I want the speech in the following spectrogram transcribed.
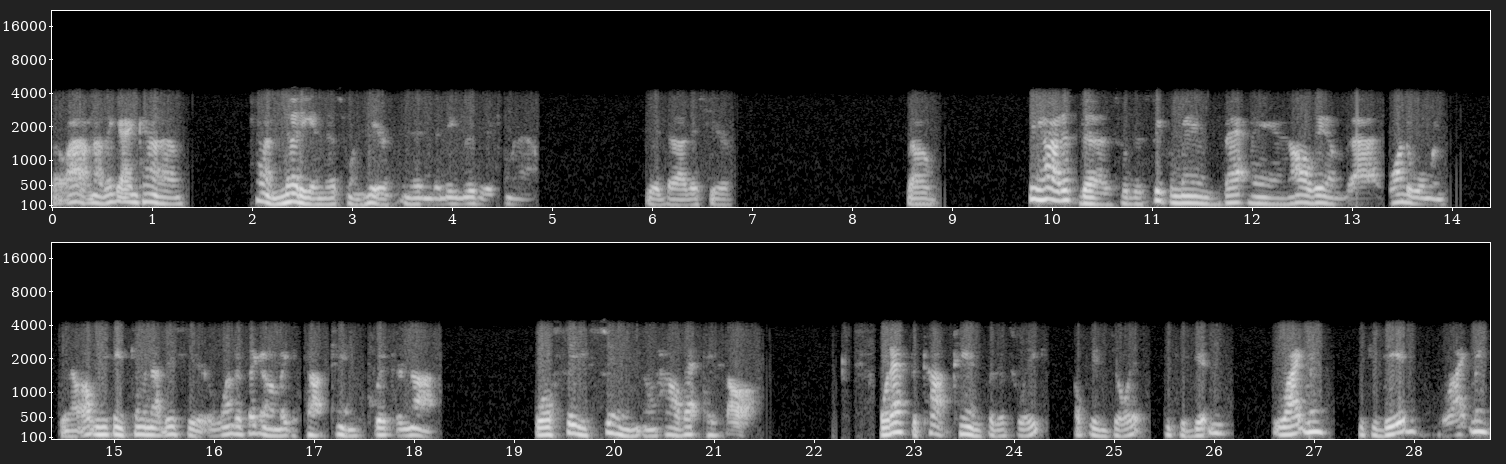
So I don't know. They got kind of kind of nutty in this one here, in the, the new movie that's coming out with uh, this year. So see how this does with the Superman, Batman, and all them, uh, Wonder Woman. You know, all these things coming out this year. I wonder if they're going to make a top ten quick or not. We'll see soon on how that takes off. Well, that's the top ten for this week. Hope you enjoyed it. If you didn't, write me. If you did, write me.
